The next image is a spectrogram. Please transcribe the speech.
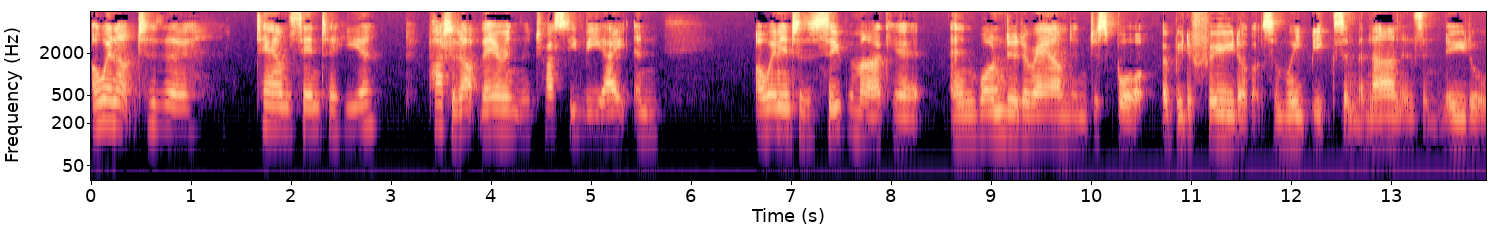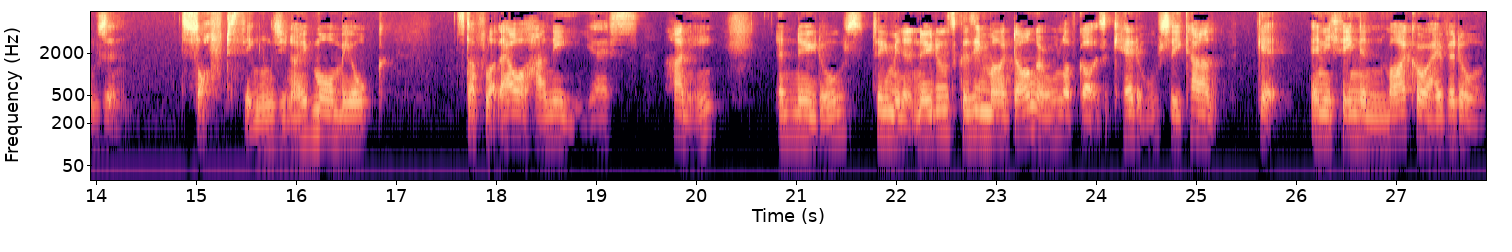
I went up to the town centre here, putted up there in the trusty V8, and I went into the supermarket and wandered around and just bought a bit of food. I got some Weet-Bix and bananas and noodles and soft things, you know, more milk, stuff like that. Oh, honey, yes, honey and noodles, two minute noodles, because in my donga all I've got is a kettle, so you can't get anything and microwave it or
